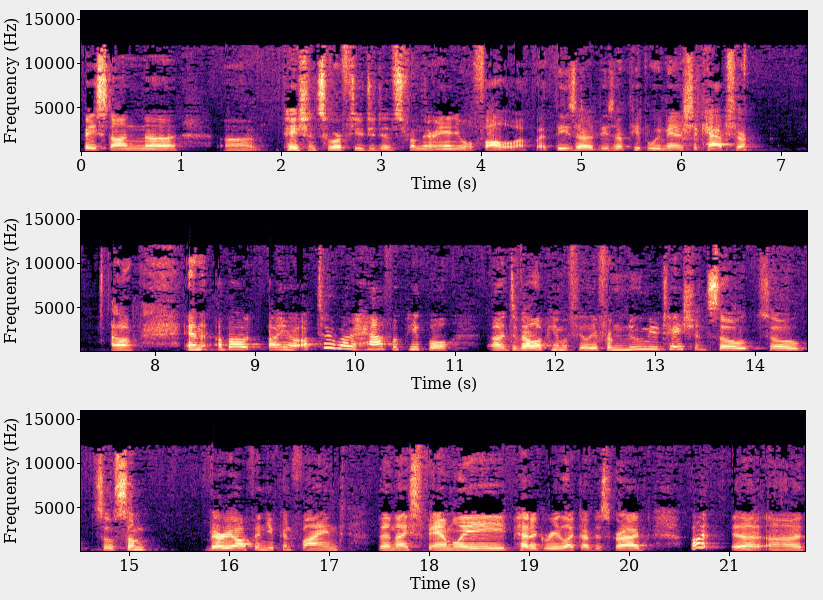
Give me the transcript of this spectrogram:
based on patients who are fugitives from their annual follow up. But these are, these are people we managed to capture. Um, and about, uh, you know, up to about a half of people uh, develop hemophilia from new mutations. So, so, so some, very often you can find the nice family pedigree like I've described, but, uh, uh,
